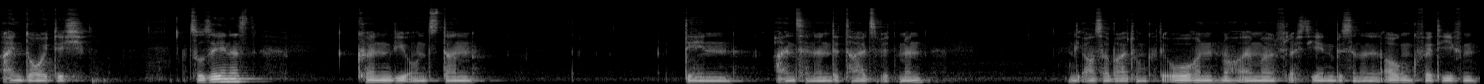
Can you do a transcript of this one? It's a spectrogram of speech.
eindeutig zu sehen ist, können wir uns dann den einzelnen Details widmen. Die Ausarbeitung der Ohren noch einmal, vielleicht hier ein bisschen an den Augen vertiefen.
